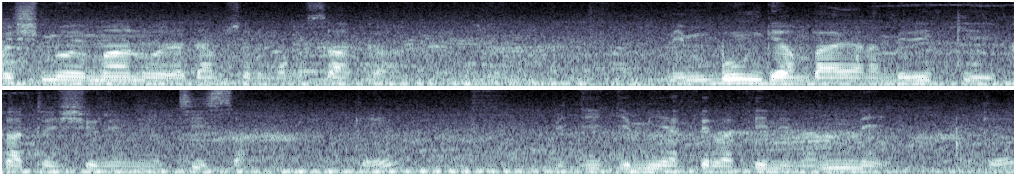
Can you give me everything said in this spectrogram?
Mheshimiwa Emmanuel Adamson Mwakasaka ni mbunge ambaye anamiliki kata 29, Okay. vijiji 134, Okay.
